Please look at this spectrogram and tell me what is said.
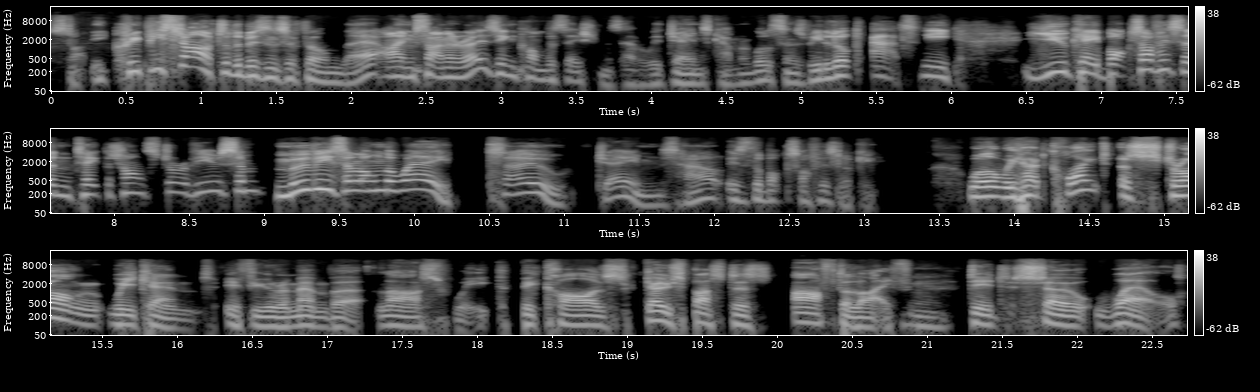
Slightly creepy start to the business of film there. I'm Simon Rose in conversation as ever with James Cameron Wilson as we look at the UK box office and take the chance to review some movies along the way. So, James, how is the box office looking? Well, we had quite a strong weekend, if you remember last week, because Ghostbusters Afterlife Mm. did so well.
